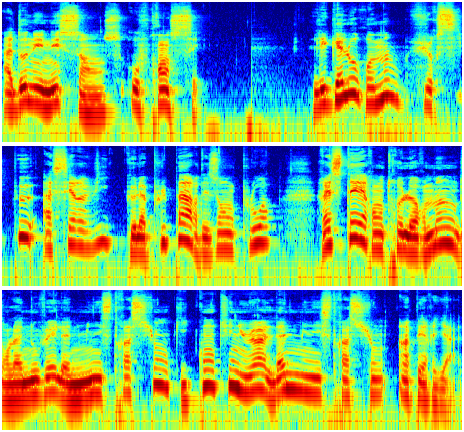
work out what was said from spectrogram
a donné naissance au français. les Gallo-Romains furent si peu asservis que la plupart des emplois restèrent entre leurs mains dans la nouvelle administration qui continua l'administration impériale.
